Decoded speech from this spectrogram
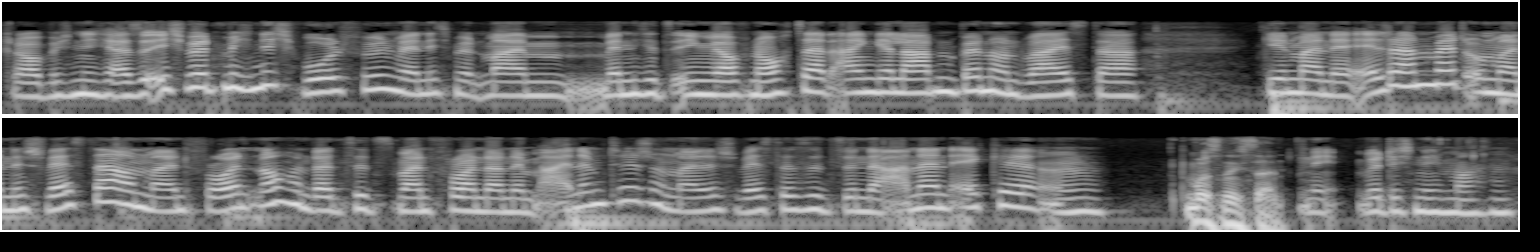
Glaube ich nicht. Also ich würde mich nicht wohlfühlen, wenn ich mit meinem, wenn ich jetzt irgendwie auf eine Hochzeit eingeladen bin und weiß, da gehen meine Eltern mit und meine Schwester und mein Freund noch und dann sitzt mein Freund an dem einen Tisch und meine Schwester sitzt in der anderen Ecke. Muss nicht sein. Nee, würde ich nicht machen.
